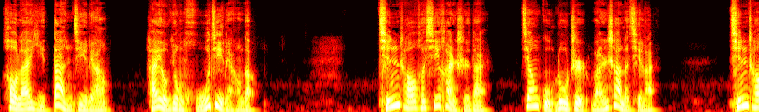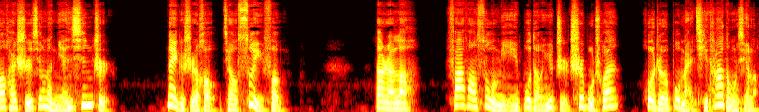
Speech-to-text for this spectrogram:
后来以担计量，还有用壶计量的。秦朝和西汉时代将谷禄制完善了起来，秦朝还实行了年薪制。那个时候叫岁俸，当然了，发放粟米不等于只吃不穿或者不买其他东西了，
